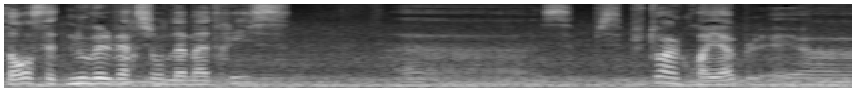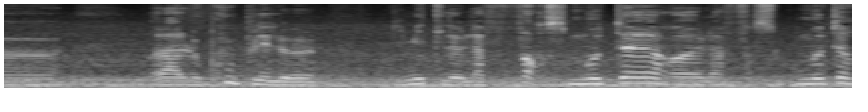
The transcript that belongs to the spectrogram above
dans cette nouvelle version de la matrice. Euh, c'est plutôt incroyable. Et voilà, le couple et le limite la force moteur, la force moteur,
